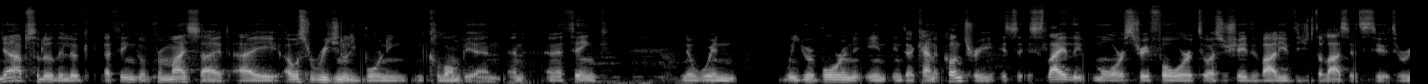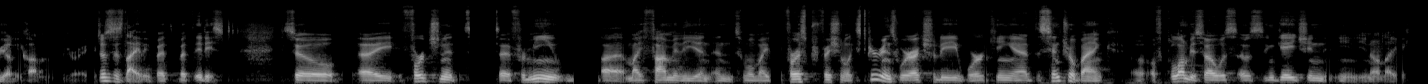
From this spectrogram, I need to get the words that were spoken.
Yeah, absolutely. Look, I think from my side, I, I was originally born in, in Colombia, and, and, and I think you know when when you're born in, in that kind of country, it's, it's slightly more straightforward to associate the value of digital assets to, to real economy, right? Just slightly, but but it is. So, uh, fortunate uh, for me, uh, my family and, and some of my first professional experience were actually working at the central bank of Colombia. So I was I was engaged in, in you know like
